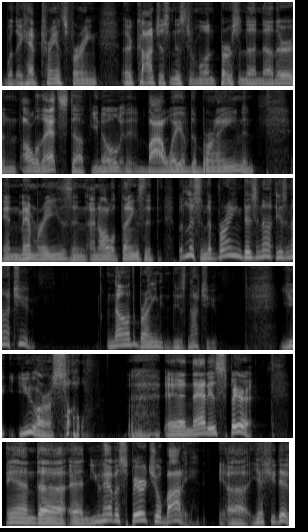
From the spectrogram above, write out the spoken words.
where they have transferring their consciousness from one person to another, and all of that stuff, you know, by way of the brain and and memories and and all of things that. But listen, the brain does not is not you. No, the brain is not you. You you are a soul, and that is spirit and uh, and you have a spiritual body. Uh, yes, you do.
